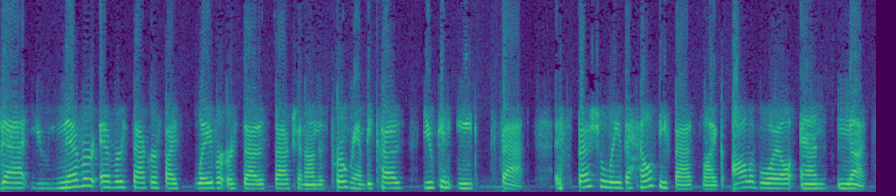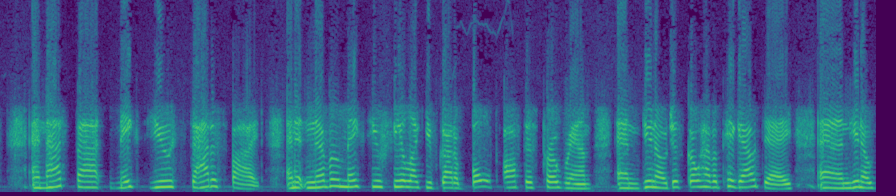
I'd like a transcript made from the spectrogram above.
that you never ever sacrifice flavor or satisfaction on this program because you can eat fat, especially the healthy fats like olive oil and nuts. And that fat makes you satisfied. And it never makes you feel like you've got to bolt off this program and, you know, just go have a pig out day and, you know,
